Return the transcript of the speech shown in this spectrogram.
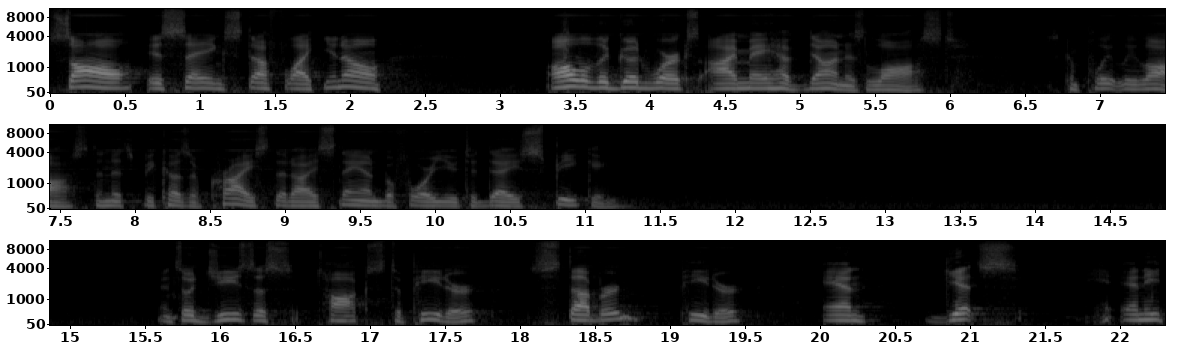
Saul is saying stuff like, you know, all of the good works I may have done is lost. It's completely lost. And it's because of Christ that I stand before you today speaking. And so Jesus talks to Peter, stubborn, Peter and gets and he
